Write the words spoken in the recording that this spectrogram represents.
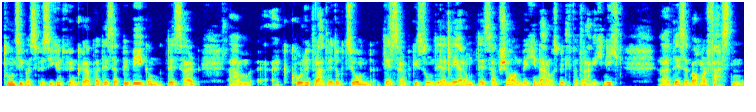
tun sie was für sich und für ihren Körper. Deshalb Bewegung, deshalb ähm, Kohlenhydratreduktion, deshalb gesunde Ernährung, deshalb schauen, welche Nahrungsmittel vertrage ich nicht, äh, deshalb auch mal fasten,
